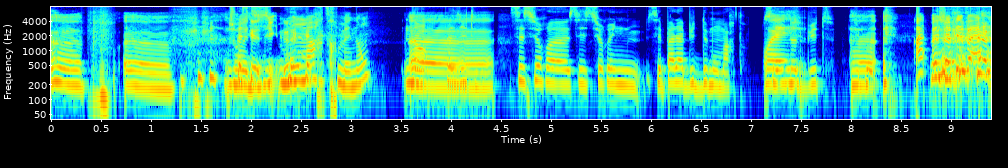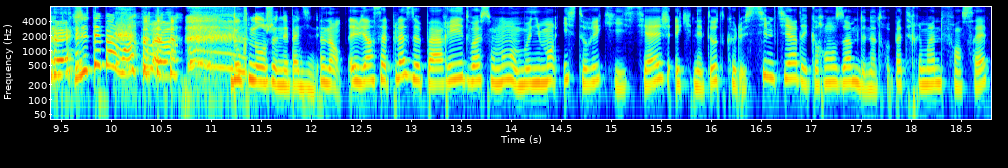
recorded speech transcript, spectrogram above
Euh, euh, J'aurais que dit coup- Montmartre, mais non. Non, pas du Euh, tout. C'est sur, euh, c'est sur une, c'est pas la butte de Montmartre. Ouais, c'est une autre butte. euh. Ah, bah, j'étais pas, j'étais pas moi. Donc non, je n'ai pas d'idée. Non, eh bien cette place de Paris doit son nom au monument historique qui y siège et qui n'est autre que le cimetière des grands hommes de notre patrimoine français,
